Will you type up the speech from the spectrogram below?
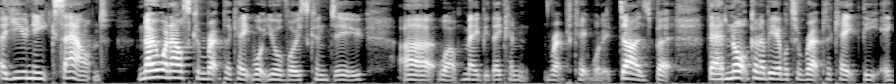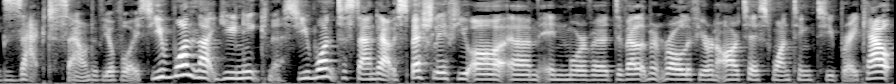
a unique sound. No one else can replicate what your voice can do uh, well, maybe they can replicate what it does, but they're not going to be able to replicate the exact sound of your voice. You want that uniqueness. You want to stand out, especially if you are um, in more of a development role, if you're an artist wanting to break out.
